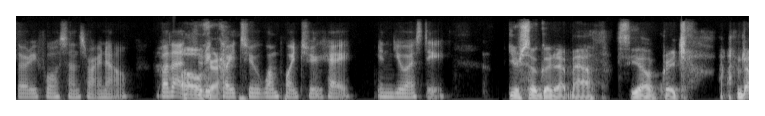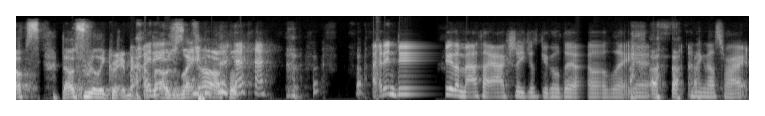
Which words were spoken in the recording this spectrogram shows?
34 cents right now. But that Oh, should okay. equate to 1.2k in USD. you're so good at math cl great job that was that was really great math i, was just like oh I didn't do, do the math. I actually just Googled it. I was like, yeah, I think that's right.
